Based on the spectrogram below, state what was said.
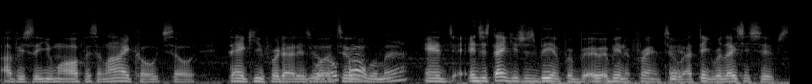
obviously you my offensive line coach, so thank you for that as yeah, well no too. No problem, man. And and just thank you just being for uh, being a friend too. Yeah. I think relationships,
